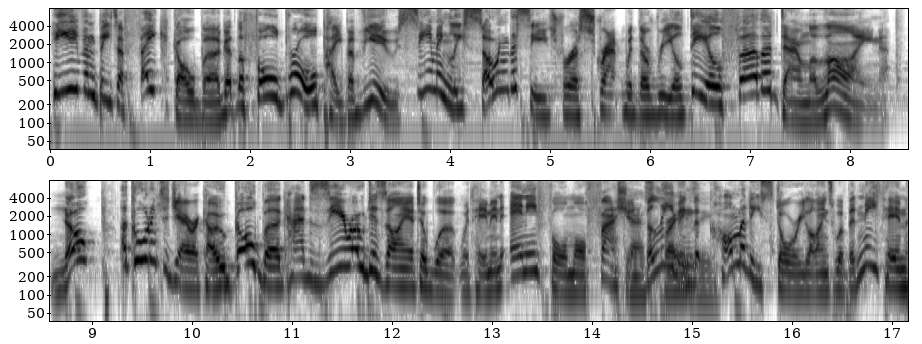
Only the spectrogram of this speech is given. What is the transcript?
He even beat a fake Goldberg at the Fall Brawl pay per view, seemingly sowing the seeds for a scrap with the real deal further down the line. Nope! According to Jericho, Goldberg had zero desire to work with him in any form or fashion, That's believing crazy. that comedy storylines were beneath him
